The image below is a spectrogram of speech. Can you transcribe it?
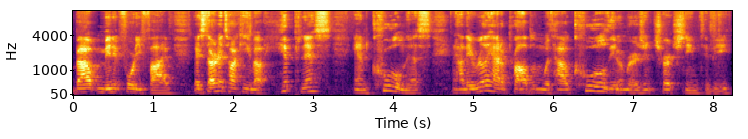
about minute 45, they started talking about hipness and coolness and how they really had a problem with how cool the emergent church seemed to be.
